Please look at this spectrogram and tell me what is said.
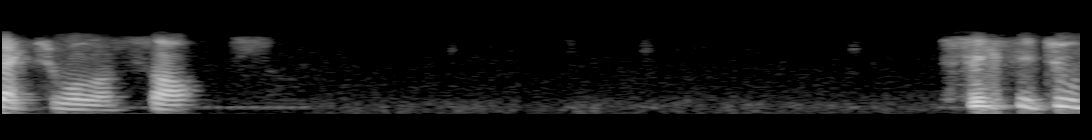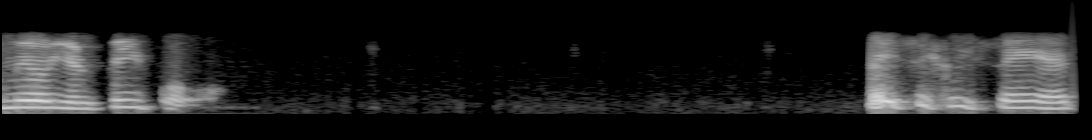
sexual assaults. 62 million people basically said,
